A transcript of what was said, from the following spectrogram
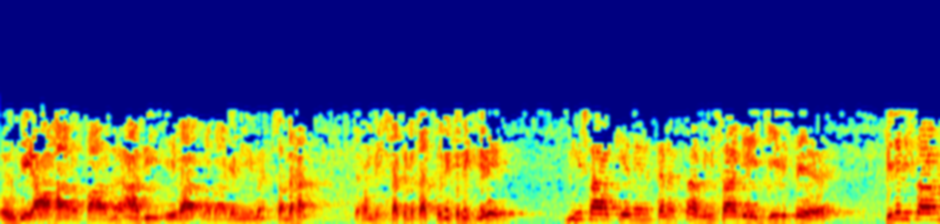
ඔහුගේ ආහාර පාන ආදී ඒවා ලබා ගැනීම සඳහා තරම් වෙස්සකටපත් වෙන කෙනෙක් නෙවෙයි. මිනිසා කියන තැනත්තා මිනිසාගේ ජීවිතය පින නිසාම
